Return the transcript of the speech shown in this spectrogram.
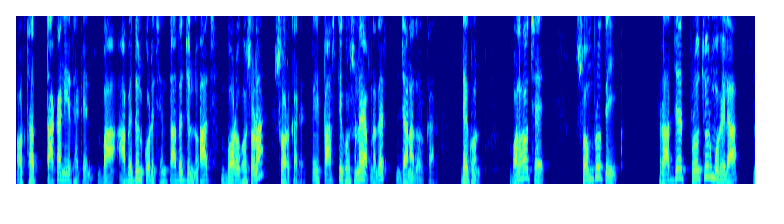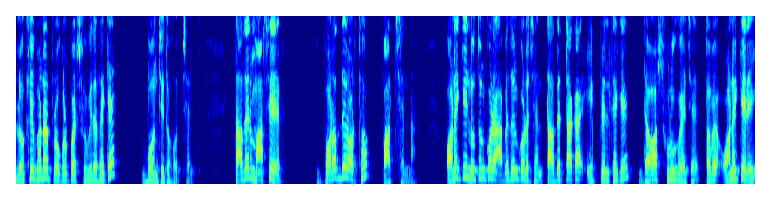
অর্থাৎ টাকা নিয়ে থাকেন বা আবেদন করেছেন তাদের জন্য আজ বড় ঘোষণা সরকারের। তো এই পাঁচটি ঘোষণায় আপনাদের জানা দরকার। দেখুন, বলা হচ্ছে, সম্প্রতি রাজ্যের প্রচুর মহিলা লক্ষ্মী ভাণ্ডার প্রকল্পের সুবিধা থেকে বঞ্চিত হচ্ছেন। তাদের মাসের বরাদ্দের অর্থ পাচ্ছেন না। অনেকেই নতুন করে আবেদন করেছেন, তাদের টাকা এপ্রিল থেকে দেওয়া শুরু হয়েছে, তবে অনেকেরই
